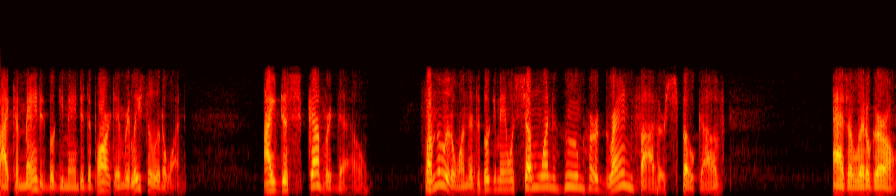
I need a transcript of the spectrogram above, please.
I commanded Boogeyman to depart and release the little one. I discovered, though, from the little one that the boogeyman was someone whom her grandfather spoke of as a little girl.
